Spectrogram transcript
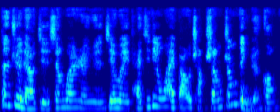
但据了解，相关人员皆为台积电外包厂商中鼎员工。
